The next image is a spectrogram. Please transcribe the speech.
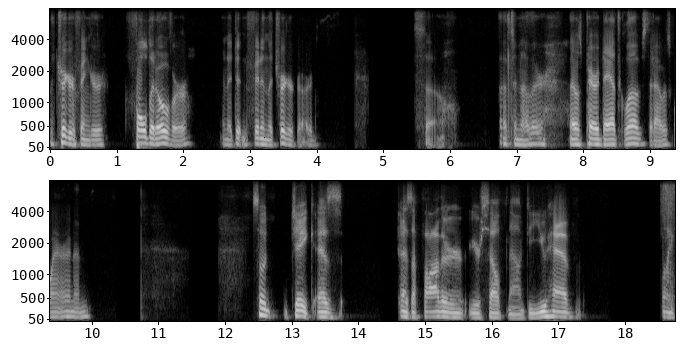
the trigger finger folded over and it didn't fit in the trigger guard. So that's another that was a pair of dad's gloves that I was wearing and So Jake, as as a father yourself now, do you have like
